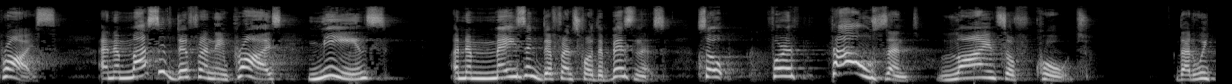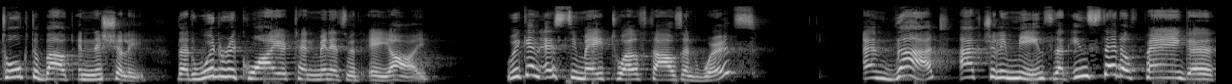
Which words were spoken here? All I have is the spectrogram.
price. And a massive difference in price means an amazing difference for the business. So for a thousand lines of code, that we talked about initially that would require 10 minutes with AI, we can estimate 12,000 words And that actually means that instead of paying a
